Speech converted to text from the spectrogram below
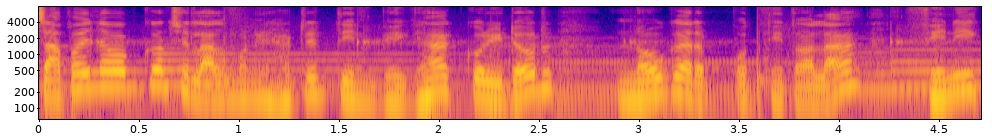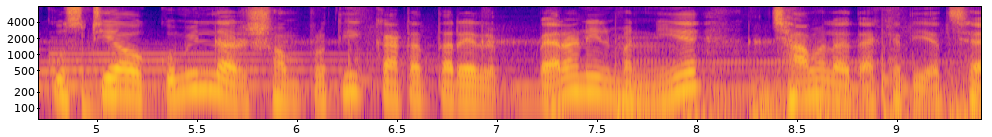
চাঁপাইনবাবগঞ্জ লালমনিরহাটের তিন বিঘা করিডোর, নওগাঁর পত্নীতলা, ফেনী, কুষ্টিয়া ও কুমিল্লার সম্প্রতি কাটাতারের বেড়া নির্মাণ নিয়ে ঝামেলা দেখা দিয়েছে।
